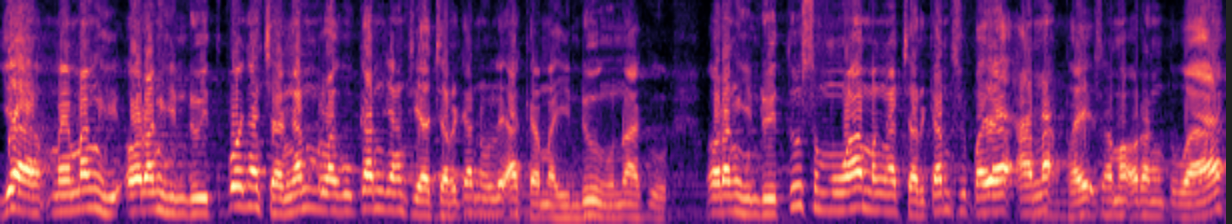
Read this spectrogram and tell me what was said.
Ya memang orang Hindu itu pokoknya jangan melakukan yang diajarkan oleh agama Hindu ngono aku. Orang Hindu itu semua mengajarkan supaya anak baik sama orang tua.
